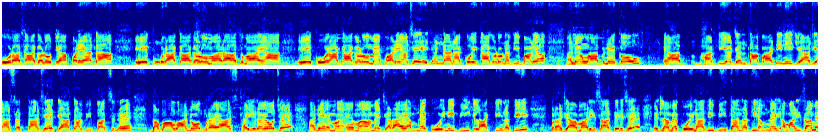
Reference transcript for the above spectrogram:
કોરા કાગળો ત્યાં પડ્યા હતા. એ કોરા કાગળો મારા હાથમાં આવ્યા એ કોરા કાગળો મેં ફાડ્યા છે. એજન્ડાના કોઈ કાગળો નથી પાડ્યા અને હું આપને કહું આ ભારતીય જનતા પાર્ટીની જ્યાં જ્યાં સત્તા છે ત્યાં ત્યાં વિપક્ષને દબાવવાનો પ્રયાસ થઈ રહ્યો છે. અને એમાં એમાં અમે જરાય અમને કોઈની બીક લાગતી નથી. પ્રજા અમારી સાથે છે એટલે અમે કોઈનાથી બીતા નથી. અમને અમારી સામે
